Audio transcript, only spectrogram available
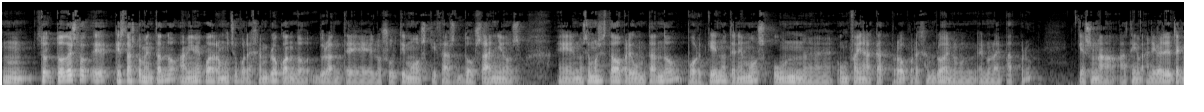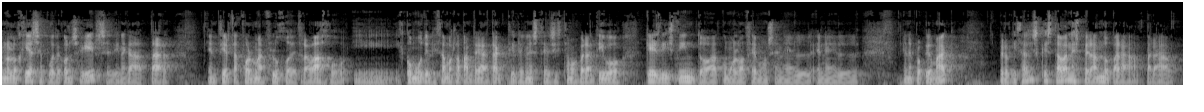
mm, Todo esto eh, que estás comentando a mí me cuadra mucho, por ejemplo, cuando durante los últimos quizás dos años eh, nos hemos estado preguntando por qué no tenemos un, un Final Cut Pro, por ejemplo, en un, en un iPad Pro, que es una a nivel de tecnología se puede conseguir, se tiene que adaptar en cierta forma el flujo de trabajo y, cómo utilizamos la pantalla táctil en este sistema operativo que es distinto a cómo lo hacemos en el, en el, en el propio Mac. Pero quizás es que estaban esperando para, para,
